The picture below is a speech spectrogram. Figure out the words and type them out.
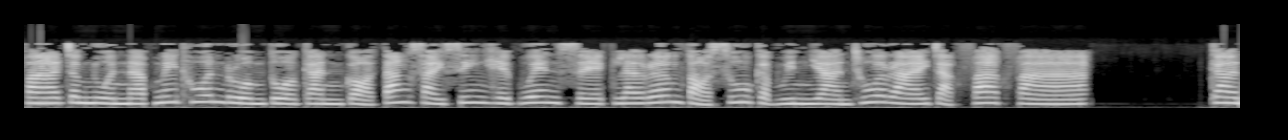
ฟ้าจำนวนนับไม่ถ้วนรวมตัวกันก่อตั้งไซซิ่งเฮฟเว่นเซกและเริ่มต่อสู้กับวิญญาณชั่วร้ายจากฟากฟ้า การ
